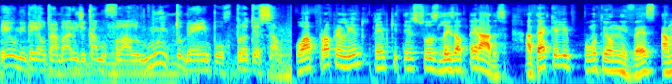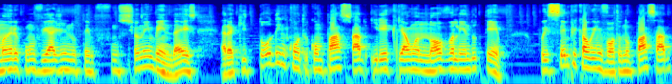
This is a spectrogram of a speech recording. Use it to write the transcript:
Eu me dei ao trabalho de camuflá-lo muito bem por proteção. Ou a própria linha do tempo que teve suas leis alteradas. Até aquele ponto em Omniverse, a maneira como viagem no tempo funciona em Ben 10 era que todo encontro com o passado iria criar uma nova linha do tempo. Pois sempre que alguém volta no passado,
